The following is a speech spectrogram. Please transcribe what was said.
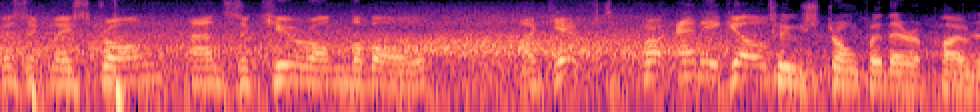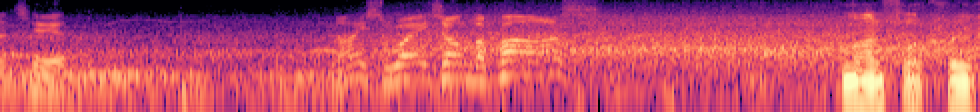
Physically strong and secure on the ball. A gift for any goal. Too strong for their opponents here. Nice weight on the pass. Come on, Füllkrug.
